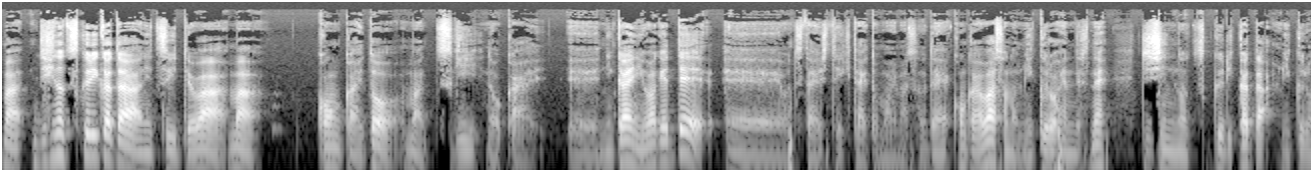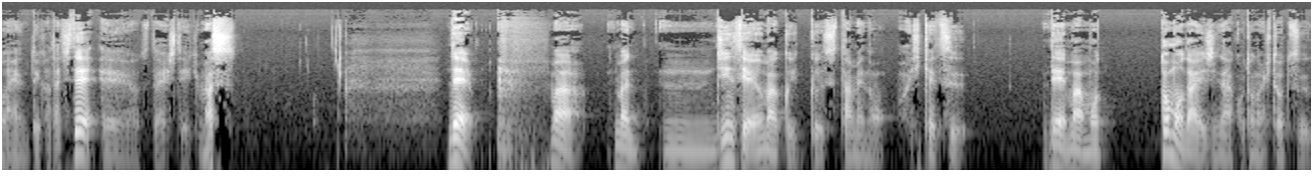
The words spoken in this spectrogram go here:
まあ地震の作り方についてはまあ今回と、まあ、次の回、えー、2回に分けて、えー、お伝えしていきたいと思いますので今回はそのミクロ編ですね。地震の作り方ミクロ編という形で、えー、お伝えしていきます。で まあ、まあ、うん人生うまくいくための秘訣で、まあ、最も大事なことの一つ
